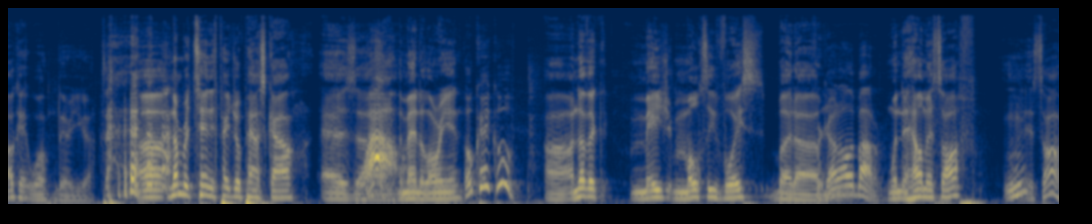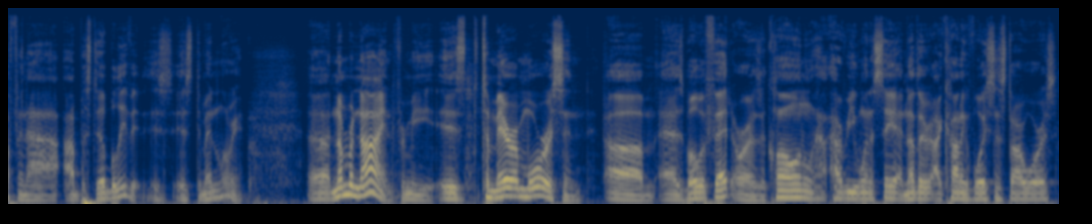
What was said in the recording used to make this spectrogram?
Okay. Well, there you go. uh, number ten is Pedro Pascal as uh, Wow. the Mandalorian. Okay, cool. Uh, another major, mostly voice, but uh, Forgot all about him. When the helmet's off, Mm-hmm. it's off, and I, I still believe it. It's, it's the Mandalorian. Uh, number nine for me is Temuera Morrison um, as Boba Fett or as a clone, however you want to say it. Another iconic voice in Star Wars.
